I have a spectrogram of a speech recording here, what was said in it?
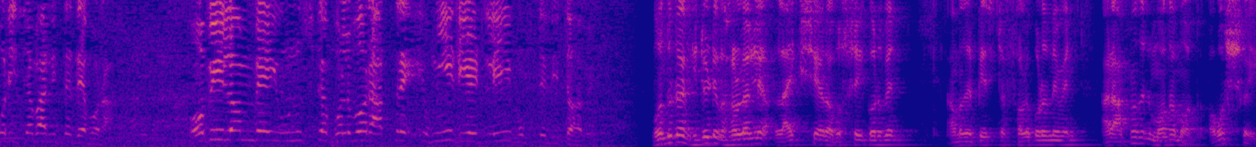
পরিষেবা নিতে দেব না। অবিলম্বে এই ইউনুসকে বলব, রাত্রে ইমিডিয়েটলি মুক্তি দিতে হবে। বন্ধুরা, ভিডিওটি ভালো লাগলে লাইক শেয়ার অবশ্যই করবেন, আমাদের পেজটা ফলো করে নেবেন, আর আপনাদের মতামত অবশ্যই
